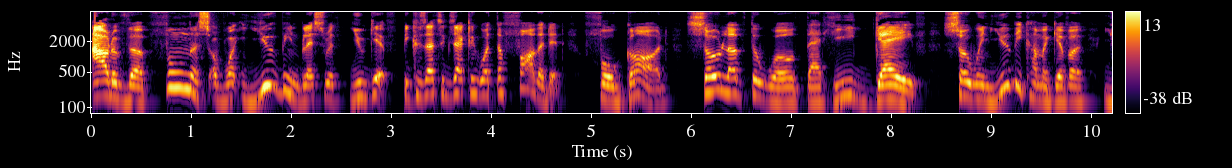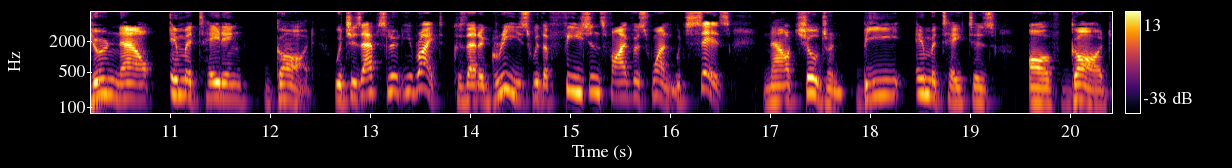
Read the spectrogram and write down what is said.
out of the fullness of what you've been blessed with, you give. Because that's exactly what the Father did. For God so loved the world that he gave. So when you become a giver, you're now imitating God, which is absolutely right, because that agrees with Ephesians 5, verse 1, which says, Now, children, be imitators of God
